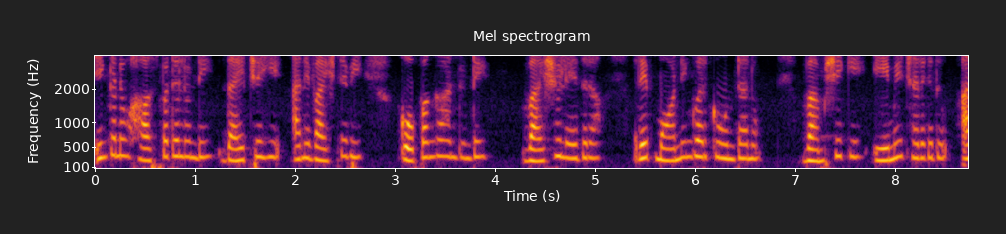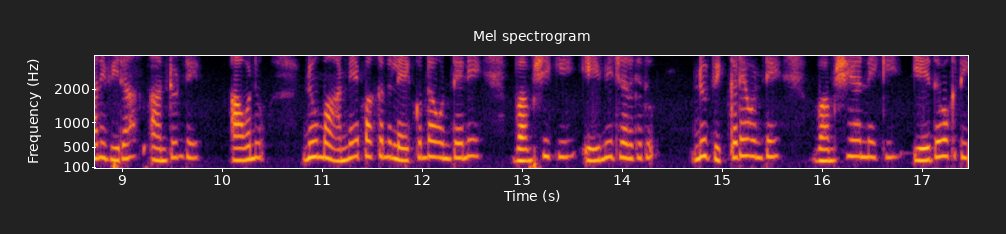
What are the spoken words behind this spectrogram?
ఇంకా నువ్వు హాస్పిటల్ నుండి దయచేయి అని వైష్ణవి కోపంగా అంటుంటే వైషు లేదురా రేపు మార్నింగ్ వరకు ఉంటాను. వంశీకి ఏమీ జరగదు అని విరాస్ అంటుంటే అవును నువ్వు మా అన్నయ్య పక్కన లేకుండా ఉంటేనే వంశీకి ఏమీ జరగదు. నువ్వు ఇక్కడే ఉంటే వంశీ అన్నయ్యకి ఏదో ఒకటి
